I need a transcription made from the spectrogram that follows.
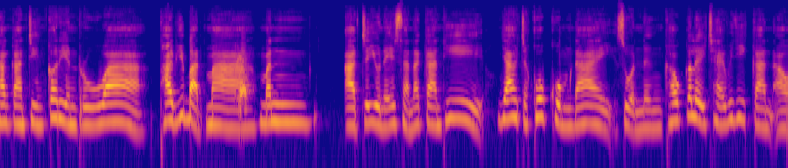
ทางการจีนก็เรียนรู้ว่าภัยพิบัติมาครับมันอาจจะอยู่ในสถานการณ์ที่ยากจะควบคุมได้ ส่วนหนึ่งเขาก็เลยใช้วิธีการเอา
